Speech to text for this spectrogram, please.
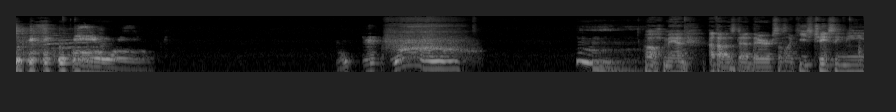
Oh man, I thought I was dead there because I was like, he's chasing me.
